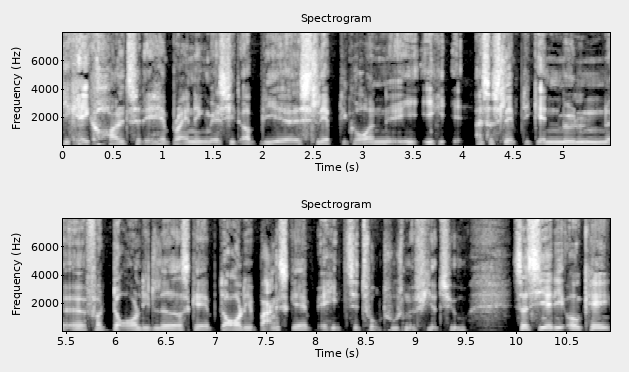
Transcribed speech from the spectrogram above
de kan ikke holde til det her brandingmæssigt og blive øh, slæbt i grunden, i, i, altså slæbt igen møllen øh, for dårligt lederskab, dårligt bankskab øh, helt til 2024. Så siger de, okay,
